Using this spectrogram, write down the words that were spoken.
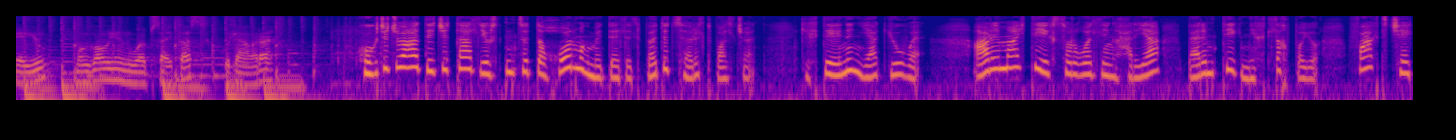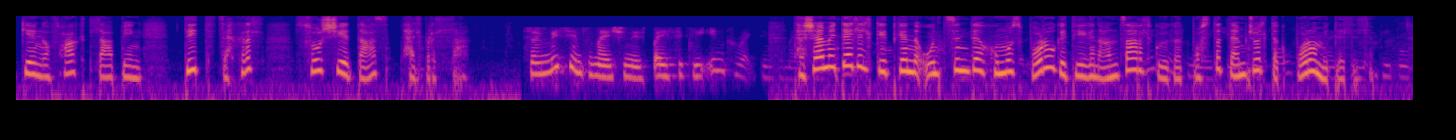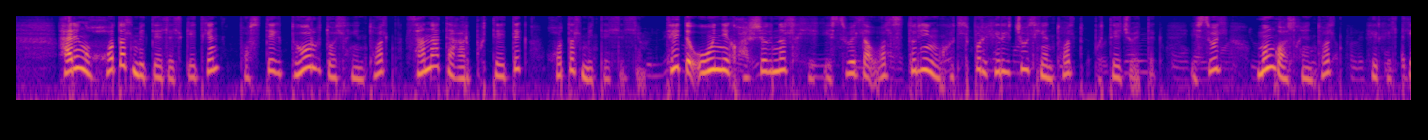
Mongolian вебсайтаас аваарай. Хөгжиж байгаа дижитал ертөнцид хуурмаг мэдээлэл бодит сорилт болж байна. Гэхдээ энэ нь яг юу вэ? RMIT их сургуулийн харьяа баримтыг нэгтлэх буюу fact checking fact lab-ын дид захирал Суши Дас тайлбарллаа. So misinformation is basically incorrect information. Ташаа мэдээлэл гэдэг нь үндсэндээ хүмүүс буруу гэдгийг нь анзааралгүйгээр бусдад дамжуулдаг буруу мэдээлэл юм. Харин худал мэдээлэл гэдэг нь бусдыг төөрөгдүүлэхийн тулд санаатайгаар бүтээдэг худал мэдээлэл юм. Тэд үүнийг хошигнол хийх эсвэл улс төрийн хөтөлбөр хэрэгжүүлэхийн тулд бүтээж байдаг. Эсвэл мөнгө олохын тулд хэрэгэлдэг.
